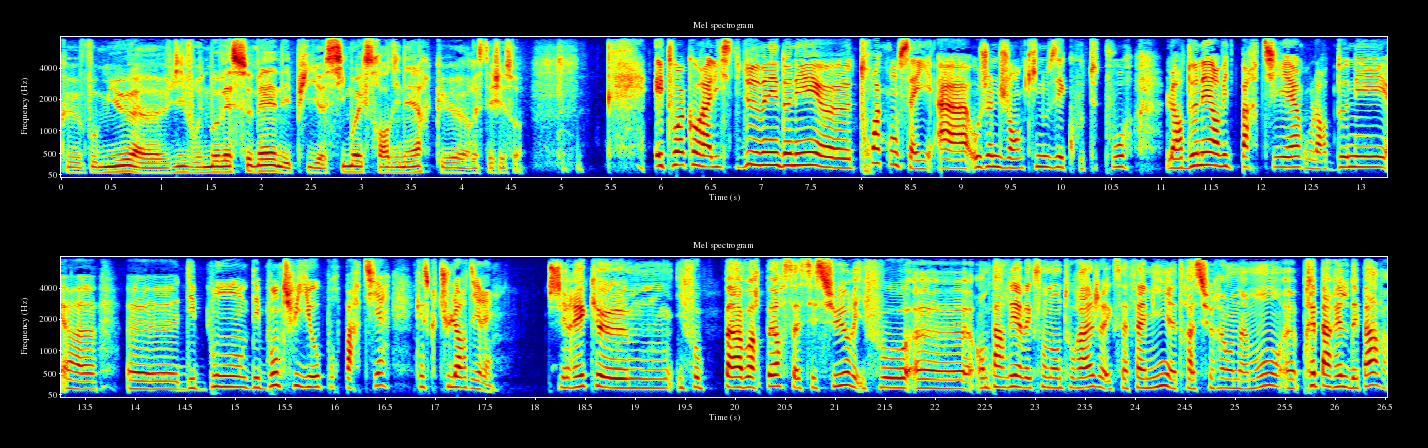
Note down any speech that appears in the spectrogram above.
que vaut mieux vivre une mauvaise semaine et puis six mois extraordinaires que rester chez soi. Et toi, Coralie, si tu devais donner euh, trois conseils aux jeunes gens qui nous écoutent pour leur donner envie de partir ou leur donner euh, euh, des, bons, des bons tuyaux pour partir, qu'est-ce que tu leur dirais? Je dirais qu'il hum, ne faut pas avoir peur, ça c'est sûr. Il faut euh, en parler avec son entourage, avec sa famille, être assuré en amont, euh, préparer le départ,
